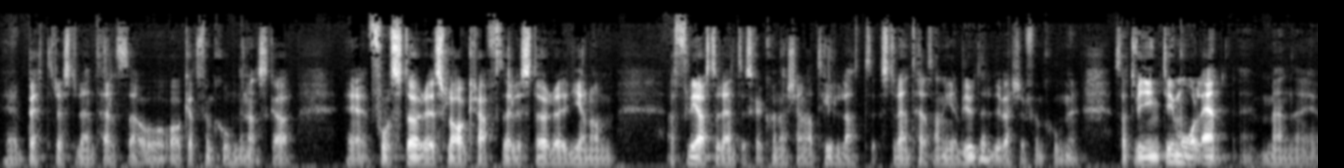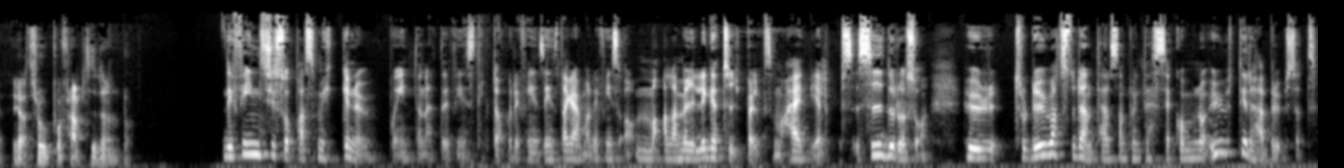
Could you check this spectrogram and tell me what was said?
eh, bättre studenthälsa och, och att funktionerna ska Eh, Eh, få större slagkraft eller större genom att flera studenter ska kunna känna till att studenthälsan erbjuder diverse funktioner. Så att vi är inte i mål än, men eh, jag tror på framtiden ändå. Det finns ju så pass mycket nu på internet. Det finns TikTok och det finns Instagram och det finns alla möjliga typer liksom hjälpsidor och så. Hur tror du att studenthälsan.se kommer nå ut i det här bruset?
